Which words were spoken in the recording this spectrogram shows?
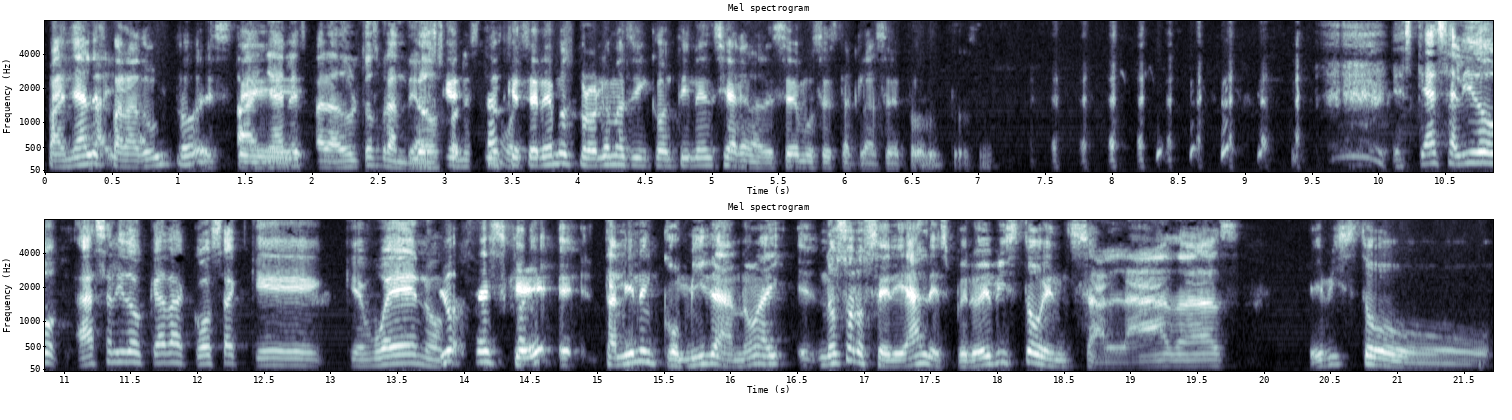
Pañales para adultos. Este, Pañales para adultos brandeados los que, con Star los que Wars. tenemos problemas de incontinencia agradecemos esta clase de productos. ¿no? Es que ha salido, ha salido cada cosa que, que bueno. Yo, es que también en comida, ¿no? Hay eh, no solo cereales, pero he visto ensaladas, he visto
